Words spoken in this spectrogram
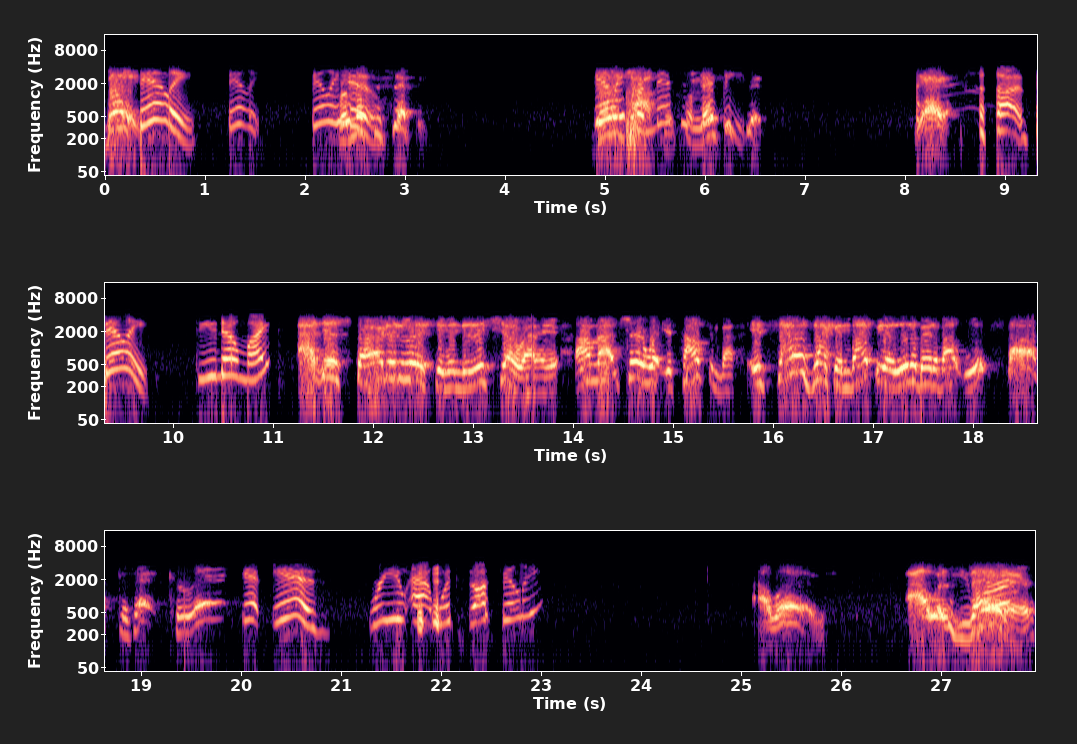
Billy Billy. Billy. Billy from who? Mississippi. Billy from Johnson Mississippi. Mississippi. Yeah. Billy, do you know Mike? I just started listening to this show right here. I'm not sure what you're talking about. It sounds like it might be a little bit about Woodstock. Is that correct? It is. Were you at Woodstock, Billy? I was. I was You there,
